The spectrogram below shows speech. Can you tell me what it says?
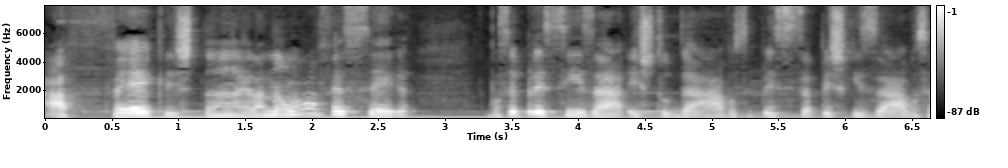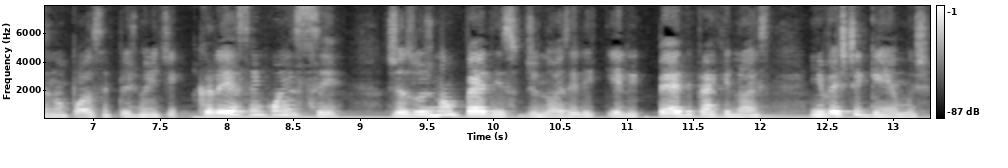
a fé cristã, ela não é uma fé cega. Você precisa estudar, você precisa pesquisar, você não pode simplesmente crer sem conhecer. Jesus não pede isso de nós, ele, ele pede para que nós investiguemos,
